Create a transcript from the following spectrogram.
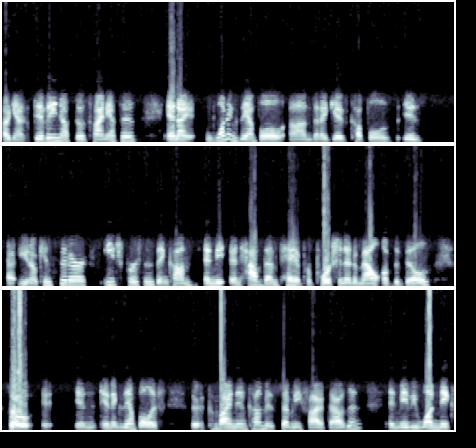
again, divvying up those finances. And I one example um, that I give couples is uh, you know, consider each person's income and and have them pay a proportionate amount of the bills. So, in an example, if their combined income is seventy five thousand, and maybe one makes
